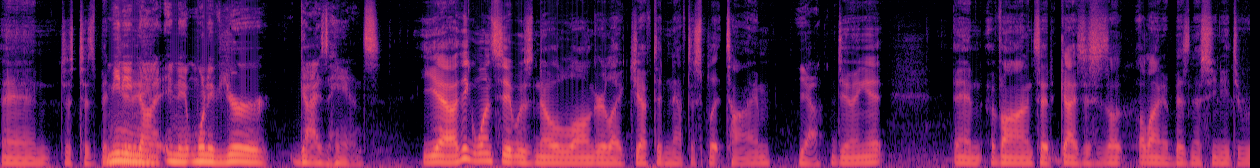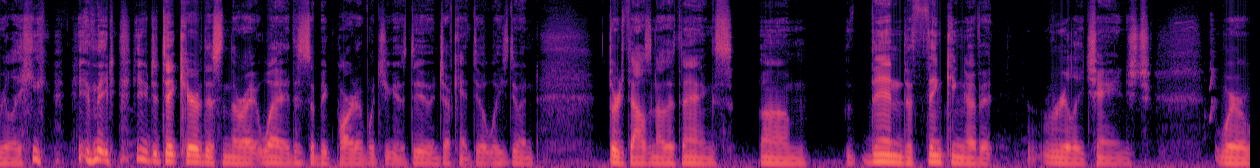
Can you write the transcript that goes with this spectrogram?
and just has been Meaning getting- not in one of your guys' hands. Yeah, I think once it was no longer like Jeff didn't have to split time Yeah. doing it, and Yvonne said, "Guys, this is a, a line of business. You need to really, you made, you need to take care of this in the right way. This is a big part of what you guys do, and Jeff can't do it while he's doing thirty thousand other things." Um, then the thinking of it really changed, where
